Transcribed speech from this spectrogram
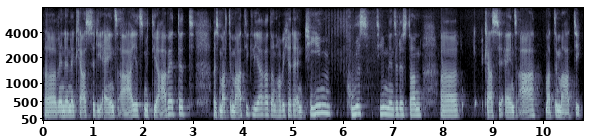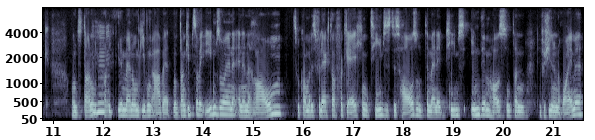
äh, wenn eine Klasse, die 1a jetzt mit dir arbeitet, als Mathematiklehrer, dann habe ich halt ein Team, Kursteam nennen sie das dann, äh, Klasse 1a Mathematik. Und dann mhm. kann ich hier in meiner Umgebung arbeiten. Und dann gibt es aber ebenso einen, einen Raum, so kann man das vielleicht auch vergleichen. Teams ist das Haus und meine Teams in dem Haus sind dann die verschiedenen Räume.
